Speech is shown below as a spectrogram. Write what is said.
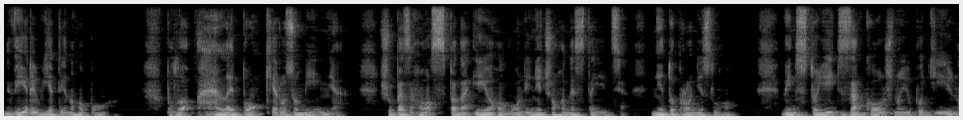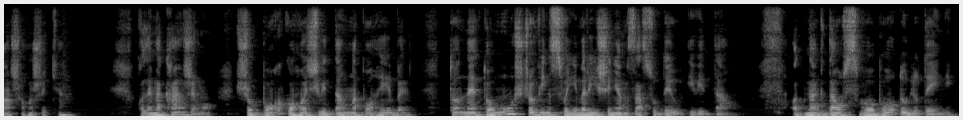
віри в єдиного Бога. Було глибоке розуміння, що без Господа і Його волі нічого не стається, ні добро, ні зло. Він стоїть за кожною подією нашого життя. Коли ми кажемо, що Бог когось віддав на погибель, то не тому, що Він своїм рішенням засудив і віддав, однак дав свободу людині,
